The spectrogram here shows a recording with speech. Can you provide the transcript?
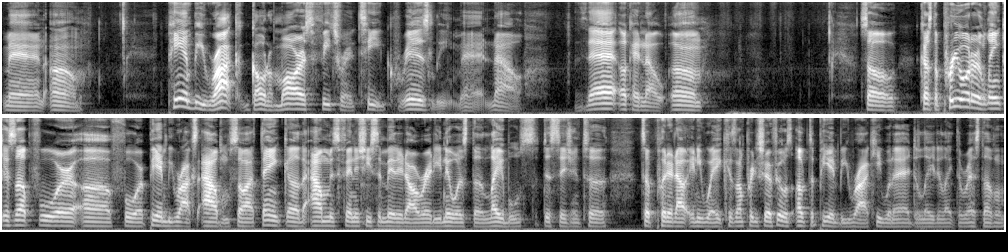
man um pnb rock go to mars featuring Tee Grizzley man. Now that okay no um so because the pre-order link is up for uh for PNB Rock's album, so I think uh, the album is finished. He submitted already, and it was the label's decision to to put it out anyway. Because I'm pretty sure if it was up to PNB Rock, he would have delayed it like the rest of them.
